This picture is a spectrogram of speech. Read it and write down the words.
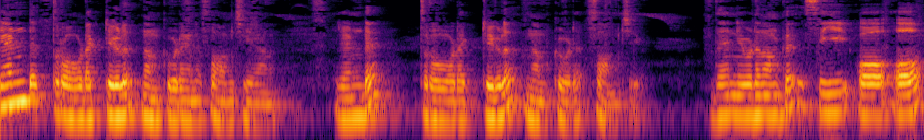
രണ്ട് പ്രോഡക്റ്റുകൾ നമുക്കിവിടെ ഇങ്ങനെ ഫോം ചെയ്യാണ്. രണ്ട് പ്രോഡക്റ്റുകൾ നമുക്കിവിടെ ഫോം ചെയ്യും. ദെൻ ഇവിടെ നമുക്ക് സി ഒ ഒ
